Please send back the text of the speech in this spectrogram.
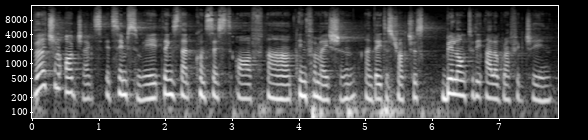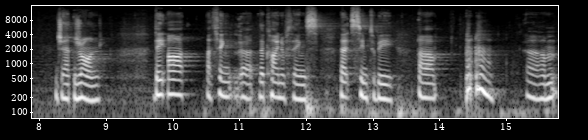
virtual objects, it seems to me, things that consist of uh, information and data structures belong to the allographic gene, genre. They are, I think, uh, the kind of things that seem to be uh, um,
